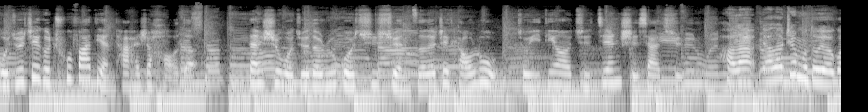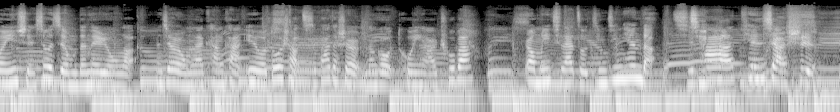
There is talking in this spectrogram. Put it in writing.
我觉得这个出发点它还是好的，但是我觉得如果去选择了这条路，就一定要去坚持下去。好了，聊了这么多有关于选秀节目的内容了，那就让我们来看看又有多少奇葩的事儿能够脱颖而出吧。让我们一起来走进今天的奇葩天下事。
